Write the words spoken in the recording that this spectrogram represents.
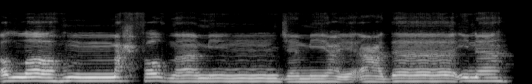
اللهم احفظنا من جميع أعدائنا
